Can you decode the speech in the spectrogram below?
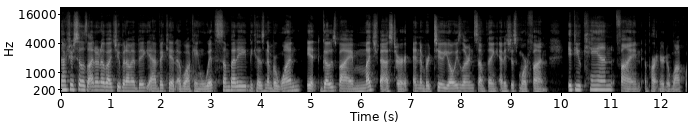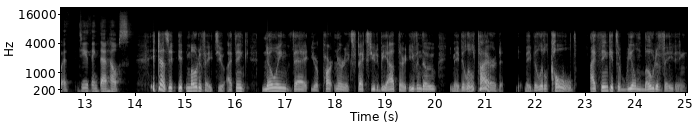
Dr. Sills, I don't know about you, but I'm a big advocate of walking with somebody because number one, it goes by much faster. And number two, you always learn something and it's just more fun. If you can find a partner to walk with, do you think that helps? It does. It, it motivates you. I think knowing that your partner expects you to be out there, even though you may be a little tired, maybe a little cold, I think it's a real motivating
